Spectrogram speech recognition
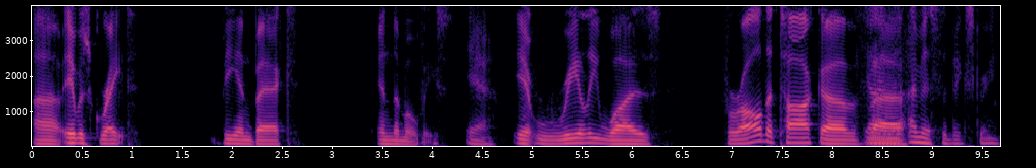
uh, it was great being back in the movies. Yeah. It really was. For all the talk of, Yeah, I uh, I miss the big screen.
